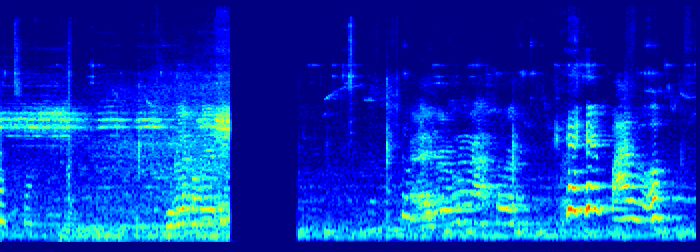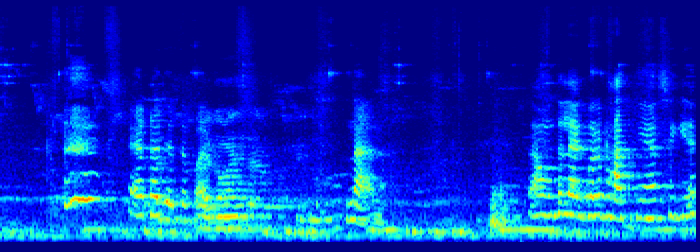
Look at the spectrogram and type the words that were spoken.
আচ্ছা। না পারব। একা যেতে পারব। না না। আমার তাহলে একবারে ভাত নিয়ে আসি গিয়ে।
